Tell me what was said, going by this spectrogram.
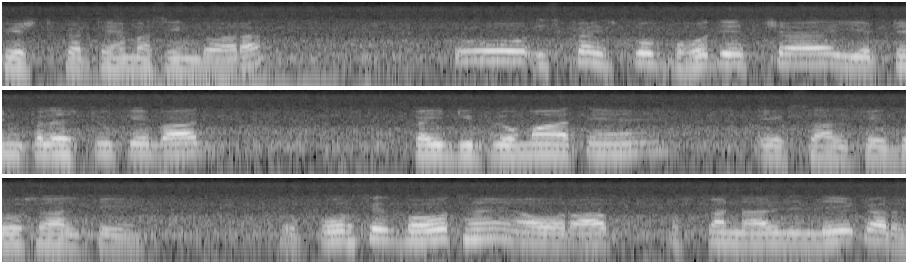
पेस्ट करते हैं मशीन द्वारा। तो इसका स्कोप बहुत ही अच्छा है। ये टेन प्लस टू के बाद कई डिप्लोमा आते हैं। एक साल के, दो साल के तो कोर्सेज बहुत हैं और आप उसका नॉलेज लेकर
